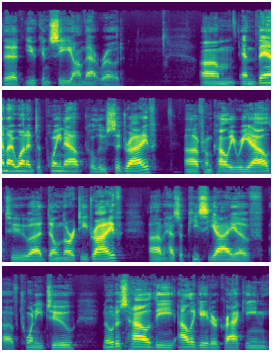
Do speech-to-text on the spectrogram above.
that you can see on that road. Um, and then I wanted to point out Calusa Drive uh, from Calle Real to uh, Del Norte Drive. Uh, has a PCI of, of 22. Notice how the alligator cracking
